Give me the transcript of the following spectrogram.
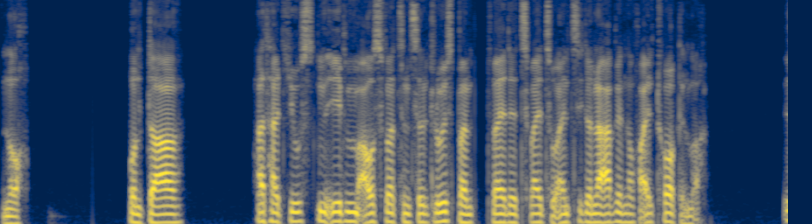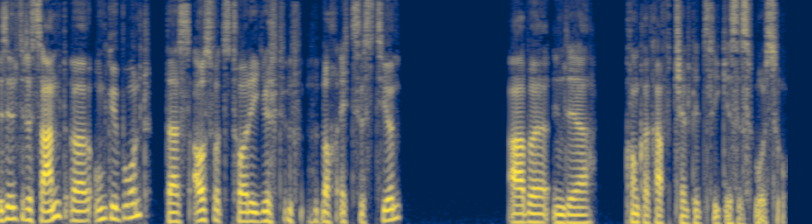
Noch. Und da hat halt Houston eben auswärts in St. Louis beim, bei der 2 zu 1 Niederlage noch ein Tor gemacht. Ist interessant, äh, ungewohnt, dass Auswärtstorregeln noch existieren. Aber in der CONCACAF Champions League ist es wohl so.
